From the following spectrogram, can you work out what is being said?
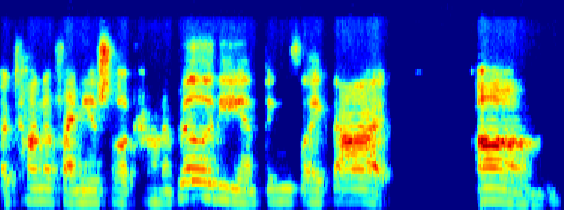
a ton of financial accountability and things like that um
